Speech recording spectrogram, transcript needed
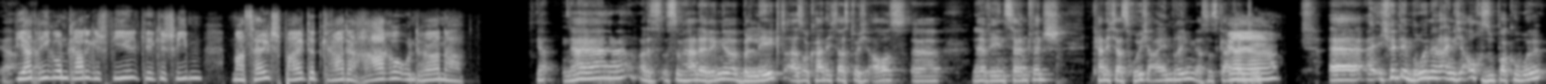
Ja, Wie hat ja. Rigon gerade gespielt, geschrieben? Marcel spaltet gerade Haare und Hörner. Ja, ja, ja, ja. Das ist im Herr der Ringe belegt, also kann ich das durchaus, äh, ne, wie ein Sandwich, kann ich das ruhig einbringen. Das ist gar ja, kein Thema. Äh, ich finde den Brünen eigentlich auch super cool.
